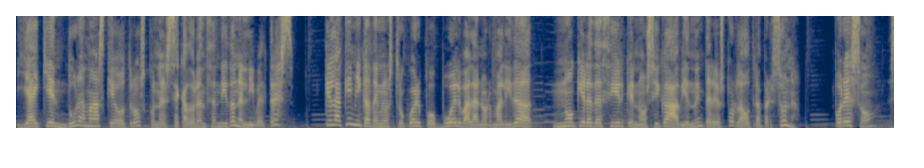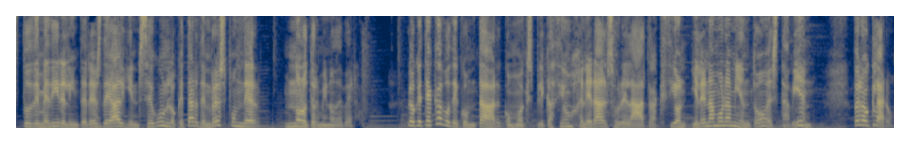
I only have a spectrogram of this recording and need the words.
y hay quien dura más que otros con el secador encendido en el nivel 3. Que la química de nuestro cuerpo vuelva a la normalidad no quiere decir que no siga habiendo interés por la otra persona. Por eso, esto de medir el interés de alguien según lo que tarde en responder, no lo termino de ver. Lo que te acabo de contar como explicación general sobre la atracción y el enamoramiento está bien. Pero claro,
